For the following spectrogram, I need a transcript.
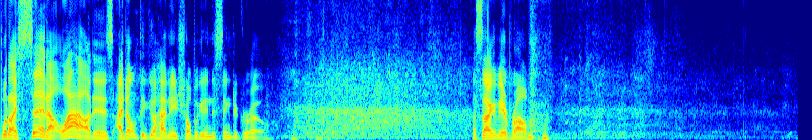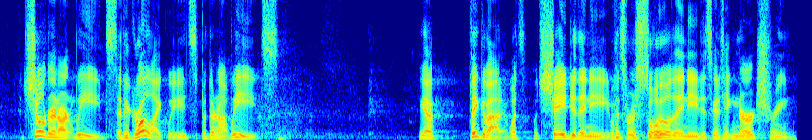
what I said out loud is, I don't think you'll have any trouble getting this thing to grow. That's not going to be a problem. Children aren't weeds. They grow like weeds, but they're not weeds. You got to think about it. What's, what shade do they need? What sort of soil do they need? It's going to take nurturing.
